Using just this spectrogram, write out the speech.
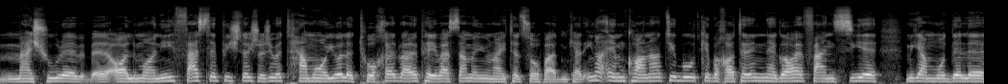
مشهور آلمانی فصل پیش داشت راجع به تمایل توخل برای پیوستن به یونایتد صحبت می‌کرد. اینا امکاناتی بود که به خاطر نگاه فنسی میگم مدل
